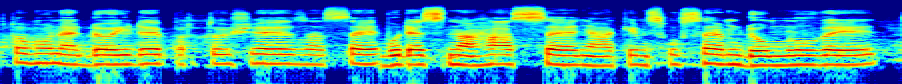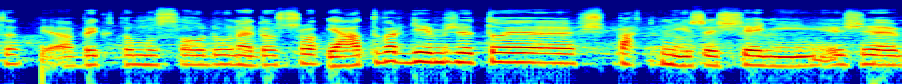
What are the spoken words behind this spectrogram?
k tomu nedojde, protože zase bude snaha se nějakým způsobem domluvit, aby k tomu soudu nedošlo. Já tvrdím, že to je špatný řešení, že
